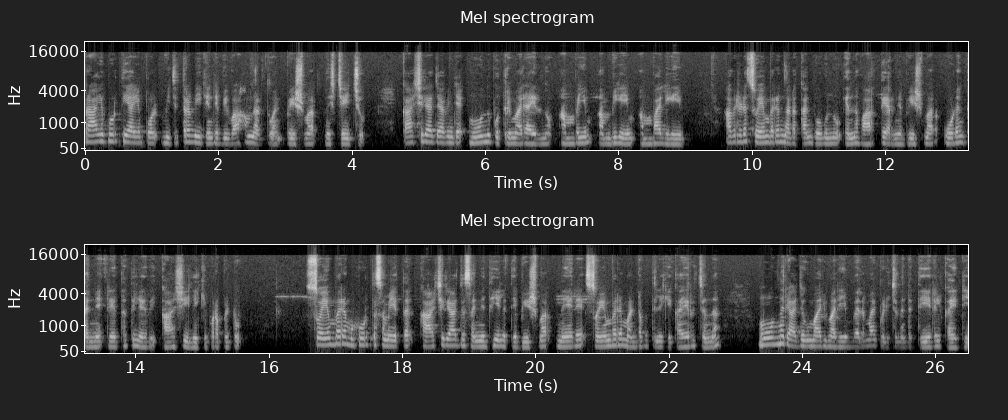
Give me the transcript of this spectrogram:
പ്രായപൂർത്തിയായപ്പോൾ വിചിത്രവീര്യന്റെ വിവാഹം നടത്തുവാൻ ഭീഷ്മർ നിശ്ചയിച്ചു. കാശിരാജാവിന്റെ മൂന്ന് പുത്രിമാരായിരുന്നു അമ്പയും അംബികയും അംബാലികയും. അവരുടെ സ്വയംവരം നടക്കാൻ പോകുന്നു എന്ന വാർത്തയറിഞ്ഞ ഭീഷ്മർ ഉടൻ തന്നെ രഥത്തിലേറി കാശിയിലേക്ക് പുറപ്പെട്ടു. സ്വയംവര മുഹൂർത്ത സമയത്ത് കാശിരാജ സന്നിധിയിലെത്തിയ ഭീഷ്മർ നേരെ സ്വയംവര മണ്ഡപത്തിലേക്ക് കയറി ചെന്ന് മൂന്ന് രാജകുമാരിമാരെയും ബലമായി പിടിച്ചു തന്റെ തേരിൽ കയറ്റി.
